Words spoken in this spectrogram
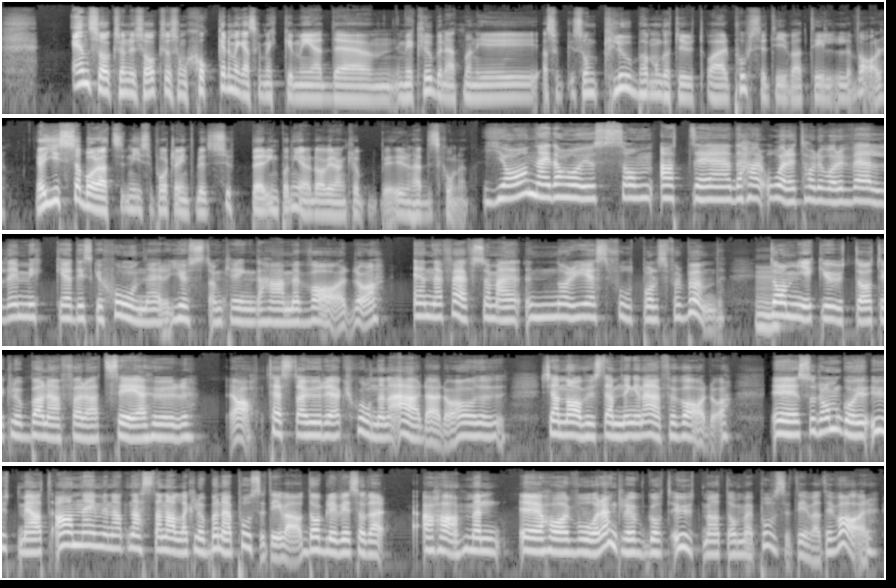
En sak som du sa också som chockade mig ganska mycket med, med klubben är att man är, alltså som klubb har man gått ut och är positiva till VAR. Jag gissar bara att ni supportrar inte blev superimponerade av er klubb i den här diskussionen. Ja, nej det har ju som att eh, det här året har det varit väldigt mycket diskussioner just omkring det här med VAR då. NFF som är Norges fotbollsförbund, Mm. de gick ut då till klubbarna för att se hur, ja, testa hur reaktionerna är där då och känna av hur stämningen är för VAR då. Eh, så de går ju ut med att, ah, nej men att nästan alla klubbarna är positiva och då blir vi sådär, aha, men eh, har våran klubb gått ut med att de är positiva till VAR?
